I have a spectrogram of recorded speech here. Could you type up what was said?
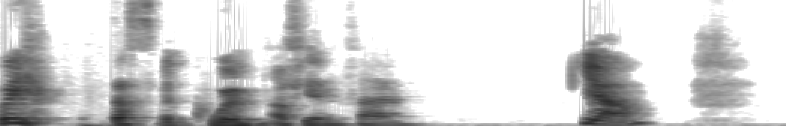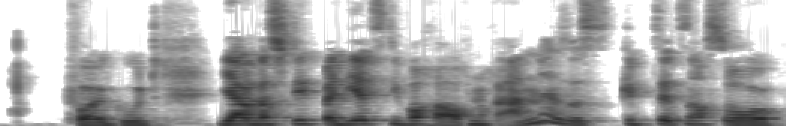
Hui, das wird cool, auf jeden Fall. Ja. Voll gut. Ja, und was steht bei dir jetzt die Woche auch noch an? Also es gibt jetzt noch so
